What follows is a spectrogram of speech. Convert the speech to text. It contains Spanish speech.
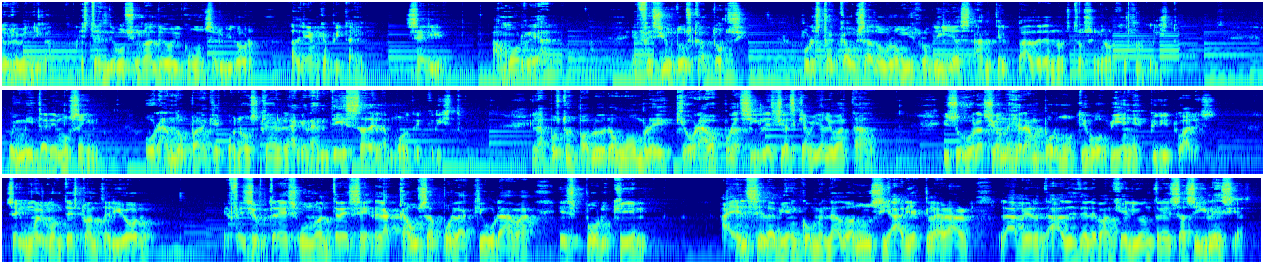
Dios le bendiga. Este es el devocional de hoy con un servidor, Adrián Capitaine. Serie, Amor Real. Efesios 2.14. Por esta causa doblo mis rodillas ante el Padre nuestro Señor Jesucristo. Hoy meditaremos en orando para que conozcan la grandeza del amor de Cristo. El apóstol Pablo era un hombre que oraba por las iglesias que había levantado, y sus oraciones eran por motivos bien espirituales. Según el contexto anterior, Efesios 3, 1 al 13, la causa por la que oraba es porque a él se le había encomendado anunciar y aclarar las verdades del Evangelio entre esas iglesias,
